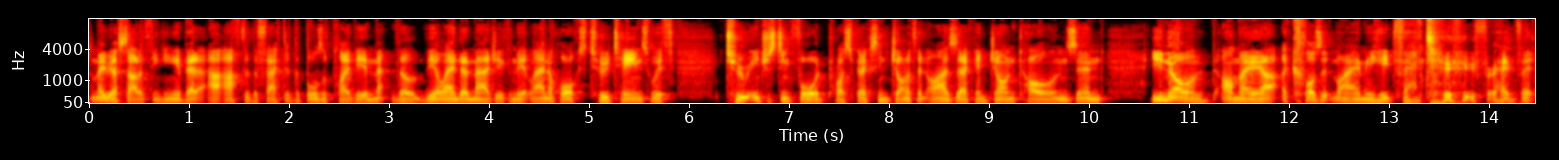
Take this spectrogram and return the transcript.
maybe I started thinking about it after the fact that the Bulls have played the, the the Orlando Magic and the Atlanta Hawks, two teams with two interesting forward prospects in Jonathan Isaac and John Collins, and you know I'm, I'm a, uh, a closet Miami Heat fan too, Fred. But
